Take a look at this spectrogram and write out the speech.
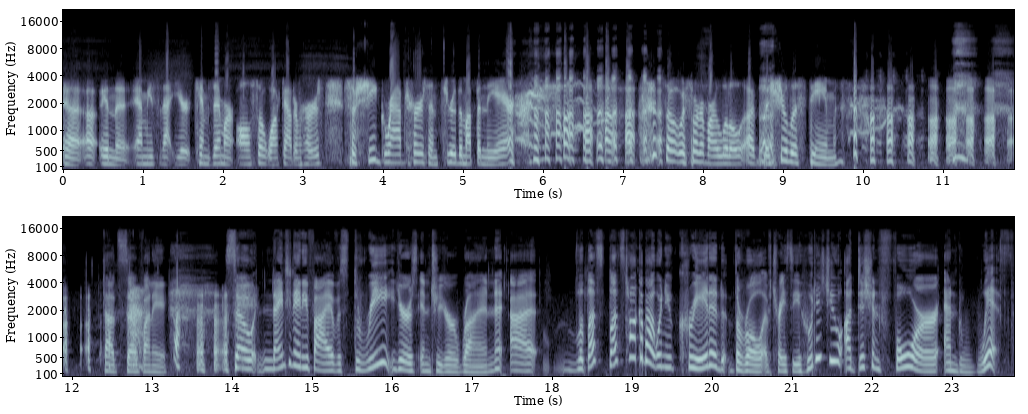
uh, uh, in the emmys that year kim zimmer also walked out of hers so she grabbed hers and threw them up in the air so it was sort of our little uh, the shoeless theme That's so funny. So 1985 was three years into your run. Uh, let's let's talk about when you created the role of Tracy. Who did you audition for and with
